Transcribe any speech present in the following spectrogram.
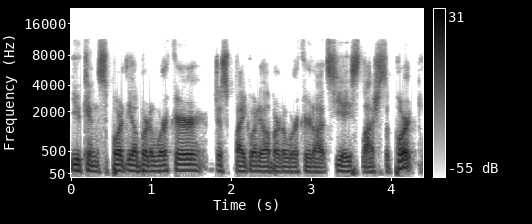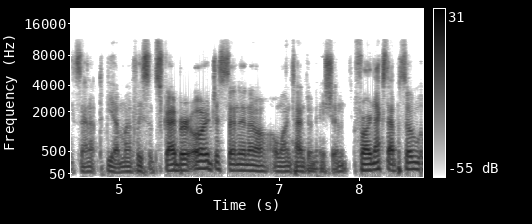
You can support the Alberta Worker just by going to albertaworker.ca slash support. You can sign up to be a monthly subscriber or just send in a, a one-time donation. For our next episode,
